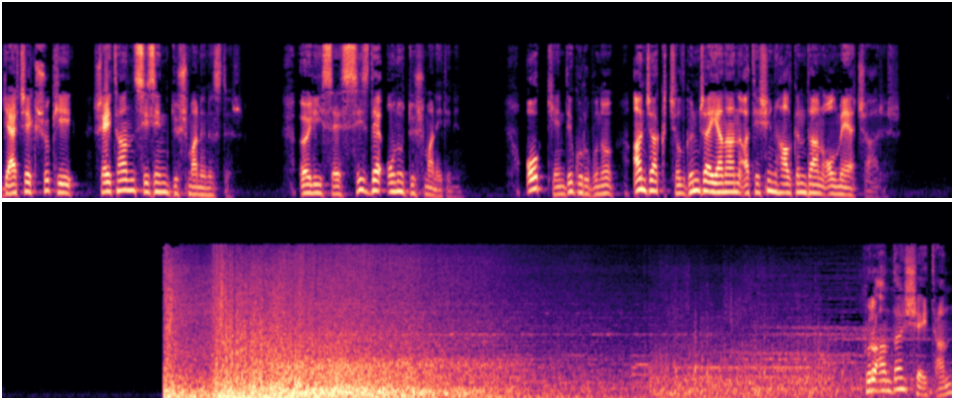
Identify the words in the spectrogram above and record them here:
Gerçek şu ki şeytan sizin düşmanınızdır. Öyleyse siz de onu düşman edinin. O kendi grubunu ancak çılgınca yanan ateşin halkından olmaya çağırır. Kur'an'da şeytan,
